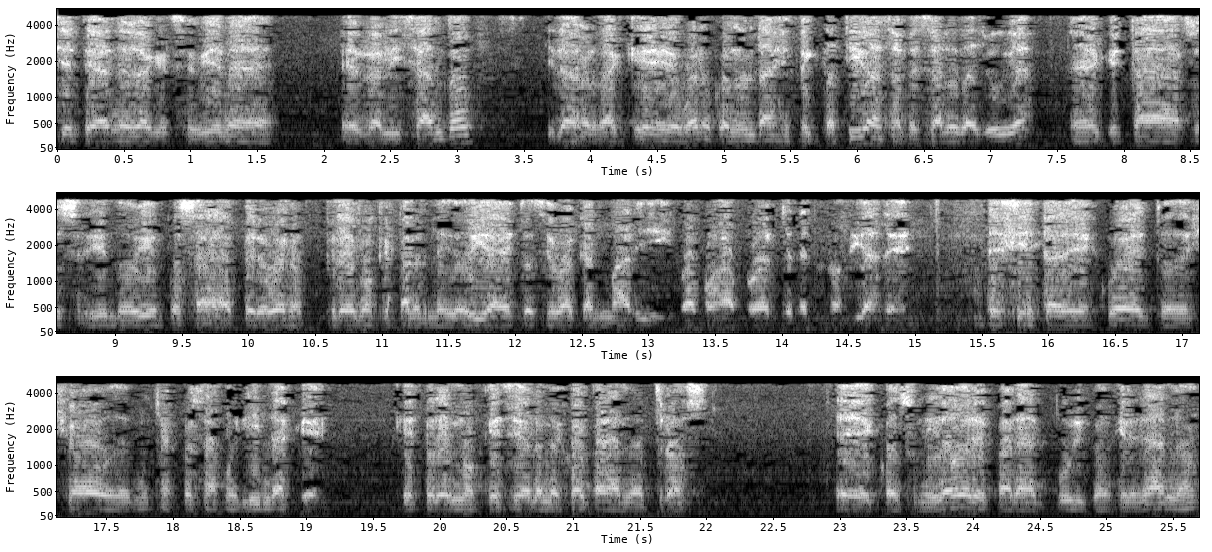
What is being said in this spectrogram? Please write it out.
siete años ya que se viene eh, realizando, y la verdad que, bueno, con unas expectativas a pesar de la lluvia eh, que está sucediendo hoy en Posada, pero bueno, creemos que para el mediodía esto se va a calmar y vamos a poder tener unos días de, de fiesta, de descuento, de show, de muchas cosas muy lindas que que esperemos que sea lo mejor para nuestros eh, consumidores, para el público en general, ¿no?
